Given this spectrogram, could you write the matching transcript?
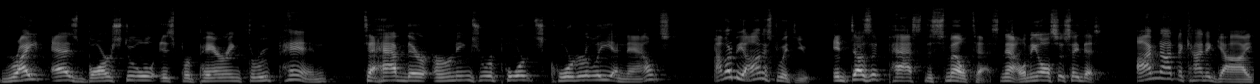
right as Barstool is preparing through Penn to have their earnings reports quarterly announced? I'm going to be honest with you, it doesn't pass the smell test. Now, let me also say this I'm not the kind of guy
